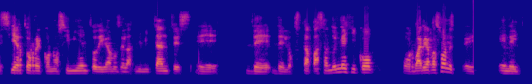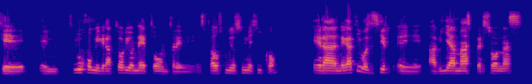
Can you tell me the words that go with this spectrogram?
cierto reconocimiento, digamos, de las limitantes de, de, lo que está pasando en México por varias razones, eh, en el que el flujo migratorio neto entre Estados Unidos y México era negativo, es decir, eh, había más personas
